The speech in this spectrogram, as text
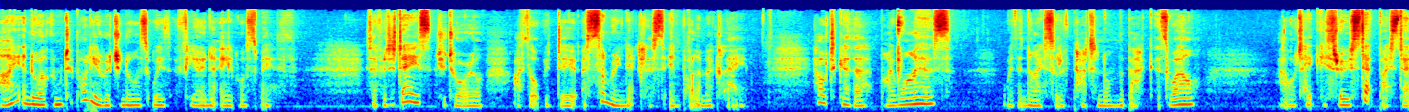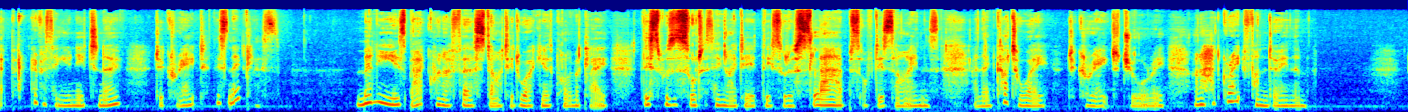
Hi and welcome to Poly Originals with Fiona Abel Smith. So for today's tutorial I thought we'd do a summery necklace in polymer clay, held together by wires with a nice sort of pattern on the back as well. I will take you through step by step everything you need to know to create this necklace. Many years back when I first started working with polymer clay, this was the sort of thing I did, these sort of slabs of designs and then cut away to create jewellery and I had great fun doing them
